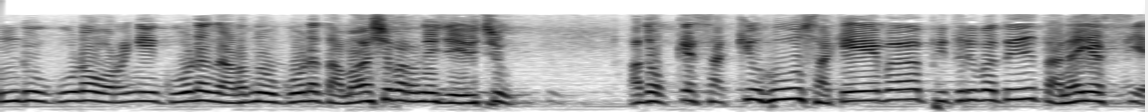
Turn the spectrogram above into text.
ഉണ്ടു കൂടെ ഉറങ്ങി കൂടെ നടന്നു കൂടെ തമാശ പറഞ്ഞ് ജീവിച്ചു. അതൊക്കെ സഖ്യുഹു സഖേവ പിതൃവത് തനയസ്യ.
